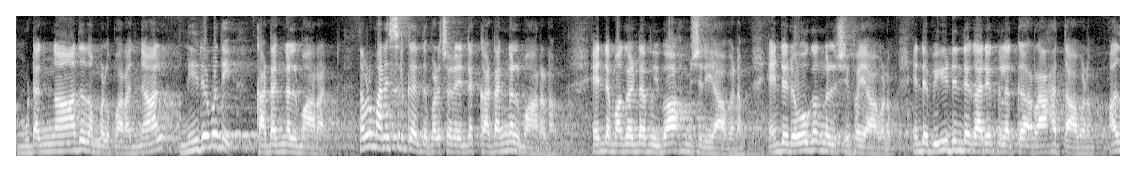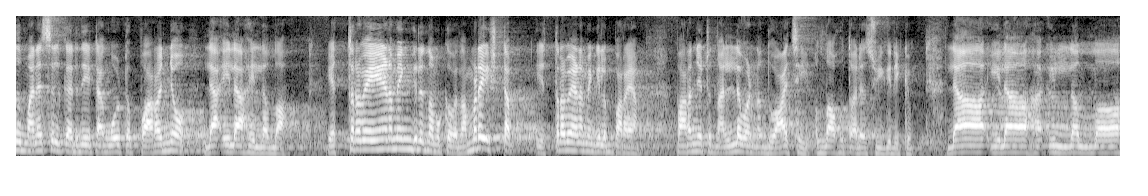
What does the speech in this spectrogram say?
മുടങ്ങാതെ നമ്മൾ പറഞ്ഞാൽ നിരവധി കടങ്ങൾ മാറാൻ. നമ്മൾ മനസ്സിൽ കരുത് പഠിച്ചോ എന്റെ കടങ്ങൾ മാറണം എന്റെ മകളുടെ വിവാഹം ശരിയാവണം എന്റെ രോഗങ്ങൾ ശിഫയാവണം എന്റെ വീടിന്റെ കാര്യങ്ങളൊക്കെ റാഹത്താവണം. അത് മനസ്സിൽ കരുതിയിട്ട് അങ്ങോട്ട് പറഞ്ഞോ ലാ ഇലാഹ എത്ര വേണമെങ്കിലും നമുക്ക് നമ്മുടെ ഇഷ്ടം എത്ര വേണമെങ്കിലും പറയാം. പറഞ്ഞിട്ട് നല്ലവണ്ണം ദ്വാ ചെയ്യും. അള്ളാഹു താല സ്വീകരിക്കും. ലാ ഇലാഹ ഇല്ലല്ലാ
